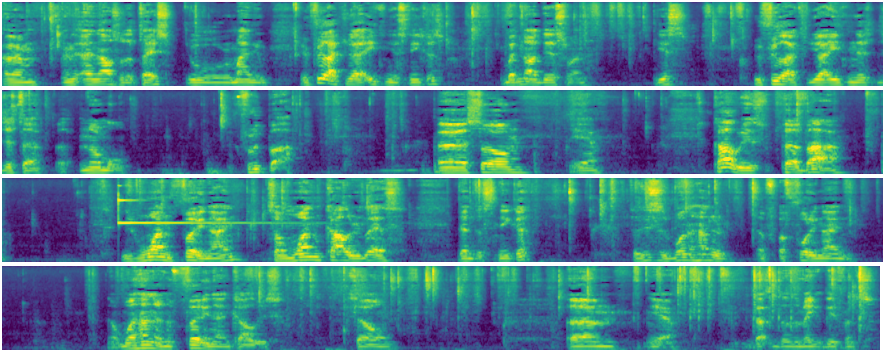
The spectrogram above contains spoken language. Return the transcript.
Um, and, and also the taste. It will remind you. You feel like you are eating your Snickers, but not this one. This, you feel like you are eating just a, a normal fruit bar. Uh, so, yeah. Calories per bar is 139, so one calorie less than the sneaker. So this is 149 no, 139 calories. So um, yeah, that doesn't make a difference.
